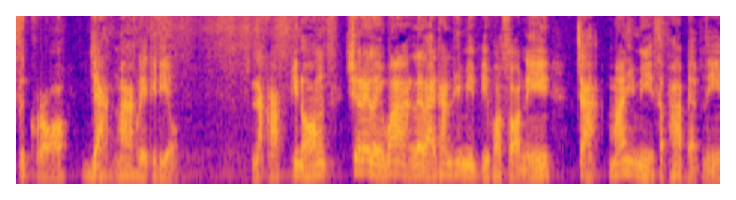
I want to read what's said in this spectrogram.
สึกหรออย่างมากเลยทีเดียวนะครับ พี่น้องเชื่อได้เลยว่าหลาย ๆ ท่านที่มีปีพศนี้จะไม่มีสภาพแบบนี้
